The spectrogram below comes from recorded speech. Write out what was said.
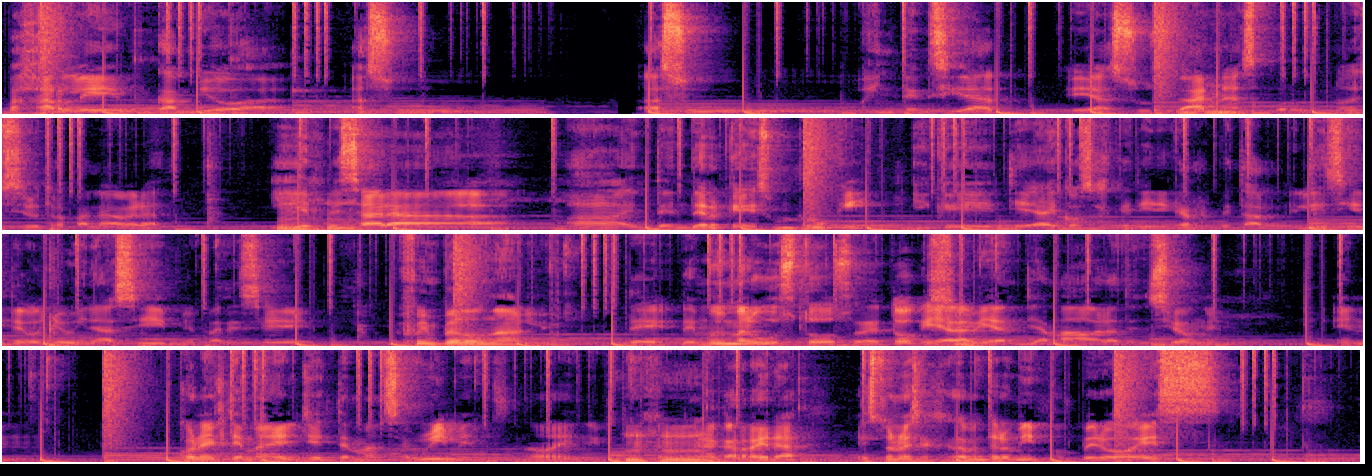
bajarle un cambio a, a su, a su intensidad, eh, a sus ganas, por no decir otra palabra, y empezar a, a entender que es un rookie y que hay cosas que tiene que respetar. El incidente con Giovinazzi me parece Fue imperdonable. de, de muy mal gusto, sobre todo que ya Sí. le habían llamado la atención en, en- con el tema del Gentleman's Agreement ¿no? en, la Ujú. primera carrera. Esto no es exactamente lo mismo, pero es,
